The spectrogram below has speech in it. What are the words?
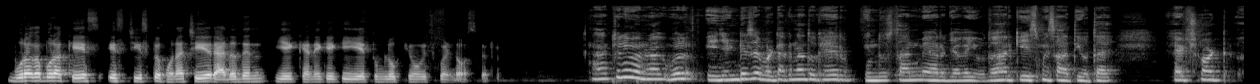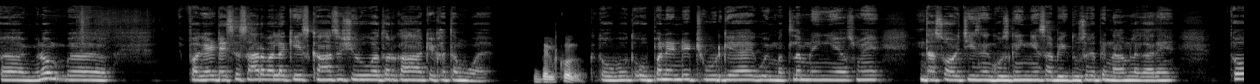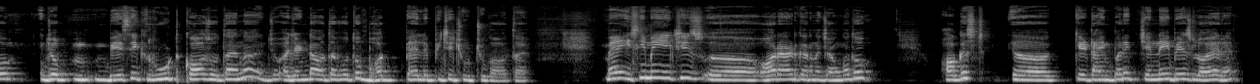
पूरा का पूरा केस इस चीज़ पे होना चाहिए रैदर देन ये कहने के कि ये तुम लोग क्यों इसको एंडोर्स कर रहे हो? एक्चुअली बोल एजेंडे से भटकना तो खैर हिंदुस्तान में हर जगह ही होता है हर केस में साथ ही होता है। Let's not you know forget S S R वाला केस कहाँ से शुरू हुआ था और कहाँ आके ख़त्म हुआ है। बिल्कुल। तो वो तो ओपन एंडेड छूट गया है कोई मतलब नहीं है उसमें दस और चीज़ें घुस गई हैं सब एक दूसरे पे नाम लगा रहे हैं। तो जो बेसिक रूट कॉज होता है ना, जो एजेंडा होता है, वो तो बहुत पहले पीछे छूट चुका होता है। मैं इसी में एक चीज़ और ऐड करना चाहूँगा। तो अगस्त के टाइम पर एक चेन्नई बेस्ड लॉयर है।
